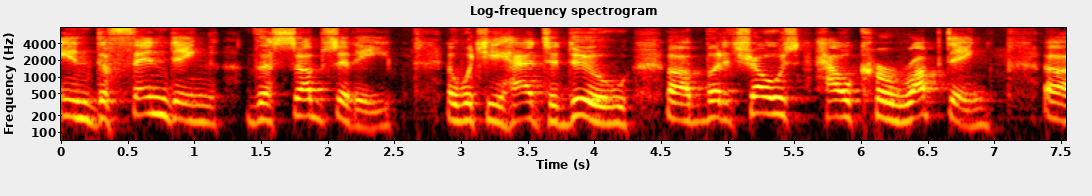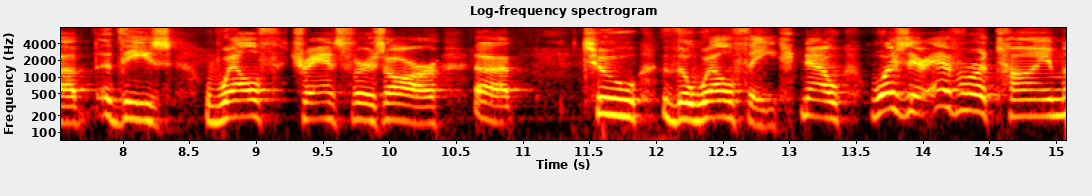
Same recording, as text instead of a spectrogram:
in defending the subsidy, uh, which he had to do. Uh, but it shows how corrupting uh, these wealth transfers are uh, to the wealthy. Now, was there ever a time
